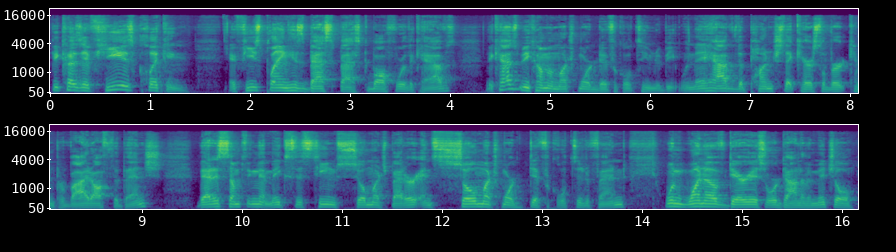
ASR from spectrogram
Because if he is clicking, if he's playing his best basketball for the Cavs, the Cavs become a much more difficult team to beat. When they have the punch that Caris LeVert can provide off the bench, that is something that makes this team so much better and so much more difficult to defend. When one of Darius or Donovan Mitchell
